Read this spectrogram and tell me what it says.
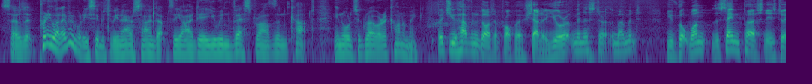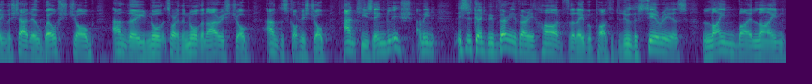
so that pretty well everybody seems to be now signed up to the idea you invest rather than cut in order to grow our economy. But you haven't got a proper shadow Europe minister at the moment. You've got one, the same person is doing the shadow Welsh job and the Northern, sorry, the Northern Irish job and the Scottish job, and he's English. I mean, this is going to be very, very hard for the Labour Party to do the serious line by line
